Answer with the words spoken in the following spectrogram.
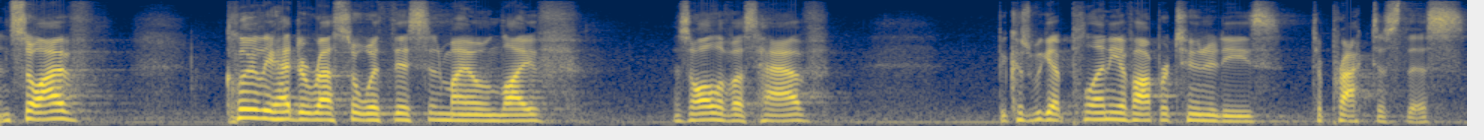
And so I've clearly had to wrestle with this in my own life, as all of us have, because we get plenty of opportunities to practice this.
